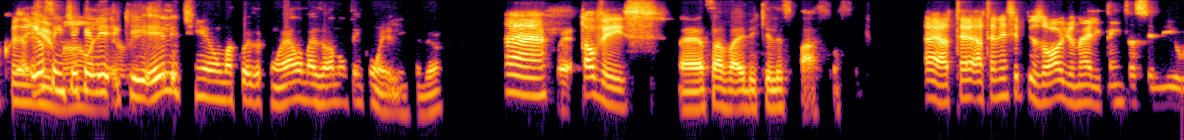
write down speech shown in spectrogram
Uma coisa de Eu senti que ele, que ele tinha uma coisa com ela, mas ela não tem com ele, entendeu? talvez. É, É. talvez. É essa vibe que eles passam. assim. É, até, até nesse episódio, né? Ele tenta ser meio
